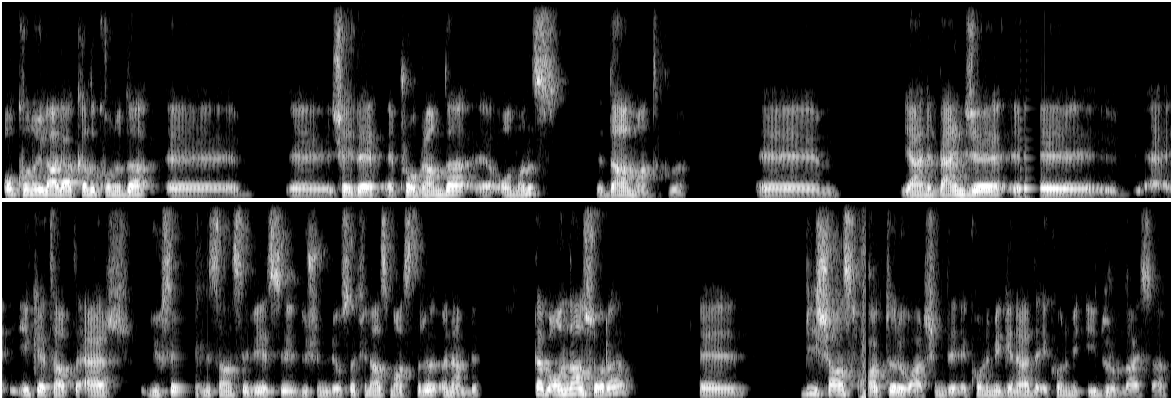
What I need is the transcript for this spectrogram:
o konuyla alakalı konuda e, e, şeyde e, programda e, olmanız daha mantıklı. E, yani bence e, ilk etapta eğer yüksek lisans seviyesi düşünülüyorsa finans master'ı önemli. Tabii ondan sonra e, bir şans faktörü var. Şimdi ekonomi genelde ekonomi iyi durumdaysa,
